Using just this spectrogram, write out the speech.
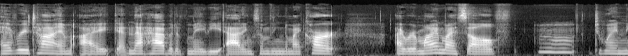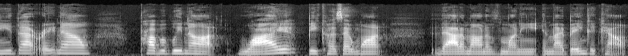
every time I get in that habit of maybe adding something to my cart, I remind myself, hmm, do I need that right now? Probably not. Why? Because I want that amount of money in my bank account.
